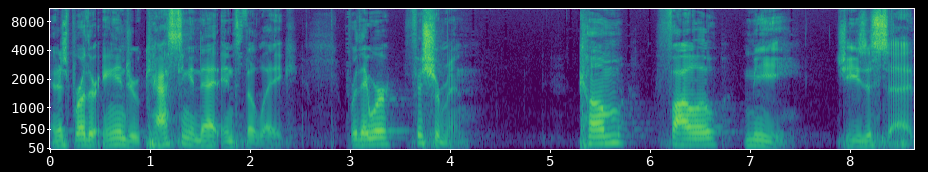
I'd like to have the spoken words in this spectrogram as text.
and his brother Andrew casting a net into the lake, for they were fishermen. Come, follow me, Jesus said,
